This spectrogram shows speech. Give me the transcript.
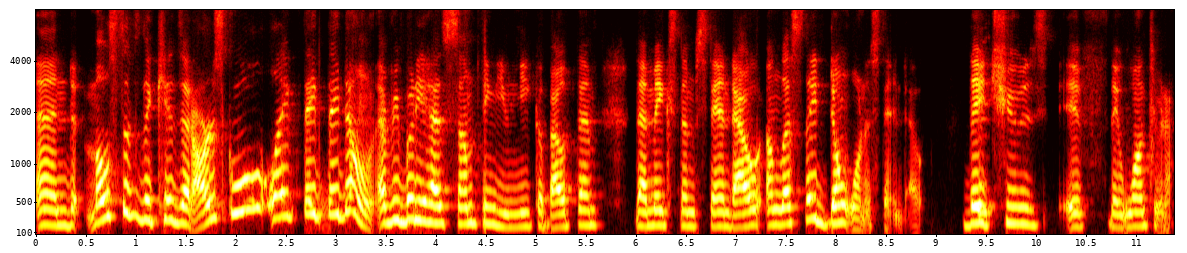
And most of the kids at our school, like they, they don't. Everybody has something unique about them that makes them stand out, unless they don't want to stand out they mm. choose if they want to or not.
